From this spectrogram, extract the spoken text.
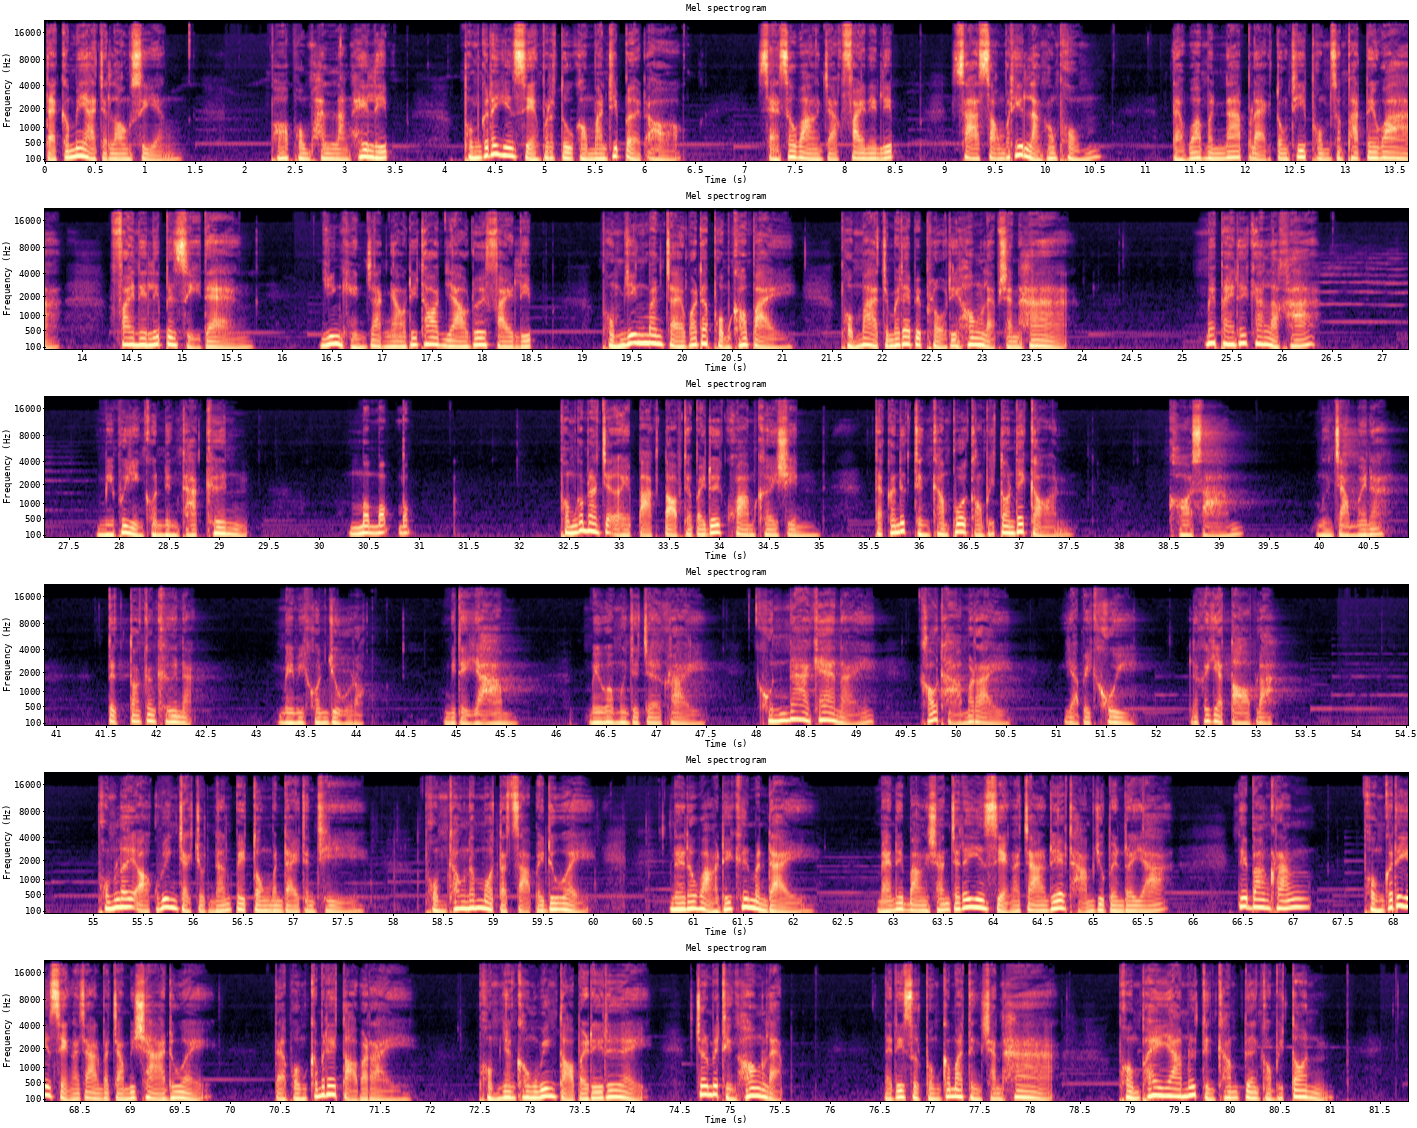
แต่ก็ไม่อยากจะลองเสียง พอผมหันหลังให้ลิฟต์ ผมก็ได้ยินเสียงประตูของมันที่เปิดออก แสงสว่างจากไฟในลิฟต์สาดส่องมาที่หลังของผม แต่ว่ามันน่าแปลกตรงที่ผมสัมผัสได้ว่า ไฟในลิฟต์เป็นสีแดง ยิ่งเห็นจากเงาที่ทอดยาวด้วยไฟลิฟต์ ผมยิ่งมั่นใจว่าถ้าผมเข้าไป ผมอาจจะไม่ได้ไปโผล่ที่ห้องแลบชั้นห้าไม่ไปด้วยกันหรอคะ มีผู้หญิงคนหนึ่งทักขึ้นมมมผมกำลังจะเอ่ยปากตอบเธอไปด้วยความเคยชิน แต่ก็นึกถึงคำพูดของพี่ต้นได้ก่อน ข้อสามมึงจำไว้นะ ตึกตอนกลางคืนน่ะ ไม่มีคนอยู่หรอก มีแต่ยาม ไม่ว่ามึงจะเจอใคร คุ้นหน้าแค่ไหน เขาถามอะไร อย่าไปคุย แล้วก็อย่าตอบล่ะ ผมเลยออกวิ่งจากจุดนั้นไปตรงบันไดทันที ผมท่องน้ำโมตัสสะไปด้วย ในระหว่างที่ขึ้นบันได แม้ในบางชั้นจะได้ยินเสียงอาจารย์เรียกถามอยู่เป็นระยะ ในบางครั้ง ผมก็ได้ยินเสียงอาจารย์ประจำวิชาด้วย แต่ผมก็ไม่ได้ตอบอะไร ผมยังคงวิ่งต่อไปเรื่อยๆ จนไปถึงห้องแลบ ในที่สุดผมก็มาถึงชั้น 5 ผมพยายามนึกถึงคำเตือนของพี่ต้น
